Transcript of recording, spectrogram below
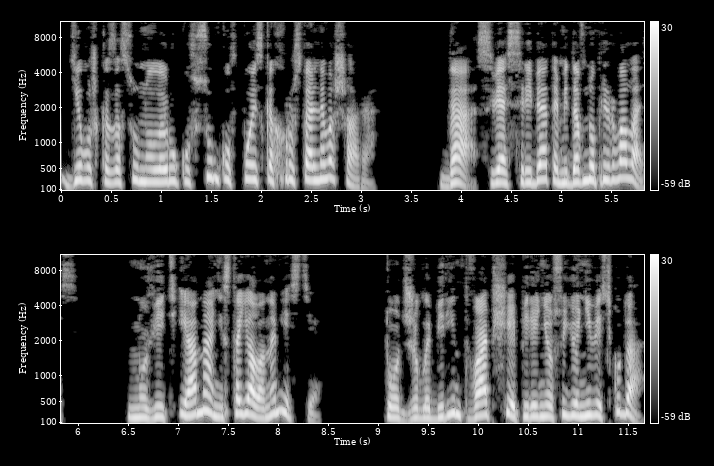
Девушка засунула руку в сумку в поисках хрустального шара. Да, связь с ребятами давно прервалась, но ведь и она не стояла на месте. Тот же лабиринт вообще перенес ее не весь куда.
